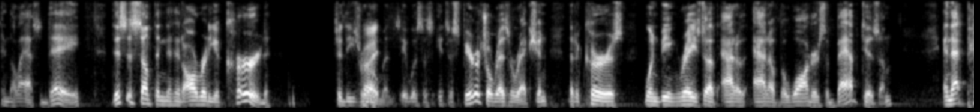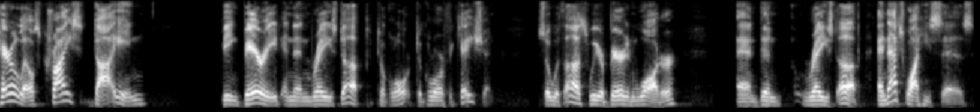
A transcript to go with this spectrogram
in the last day. This is something that had already occurred to these right. Romans. It was a, it's a spiritual resurrection that occurs when being raised up out of out of the waters of baptism, and that parallels Christ dying, being buried, and then raised up to glor- to glorification. So with us, we are buried in water and then raised up, and that's why he says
